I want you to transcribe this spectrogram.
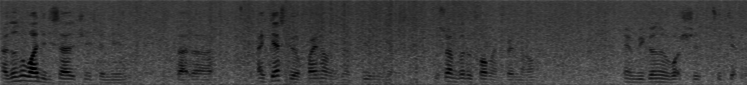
I don't know why they decided to change the name, but uh, I guess we'll find out in a few minutes. This is why I'm going to call my friend now, and we're going to watch it together.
